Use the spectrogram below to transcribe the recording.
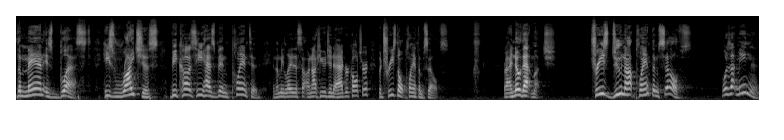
The man is blessed. He's righteous because he has been planted. And let me lay this out. I'm not huge into agriculture, but trees don't plant themselves. right? I know that much. Trees do not plant themselves. What does that mean then?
